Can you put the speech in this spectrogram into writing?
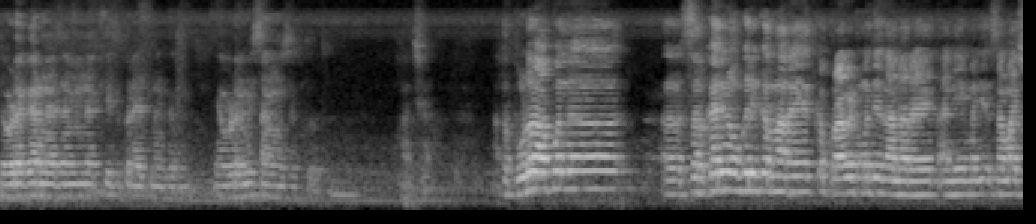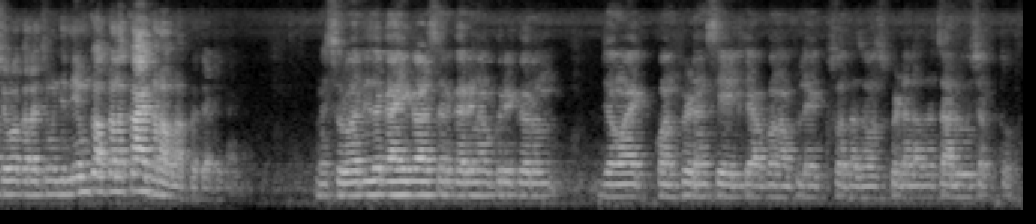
तेवढं करण्याचा मी नक्कीच प्रयत्न करेन. एवढं मी सांगू शकतो. अच्छा. आता पुढं आपण अं, सरकारी नोकरी करणार आहेत का प्रायव्हेटमध्ये जाणार आहेत? आणि म्हणजे समाजसेवा करायची म्हणजे नेमकं आपल्याला काय करावं लागतं त्या ठिकाणी? मी सुरुवातीचा काही काळ सरकारी नोकरी करून जेव्हा एक कॉन्फिडन्स येईल की आपण आपलं एक स्वतःचं हॉस्पिटल आता चालवू शकतो.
